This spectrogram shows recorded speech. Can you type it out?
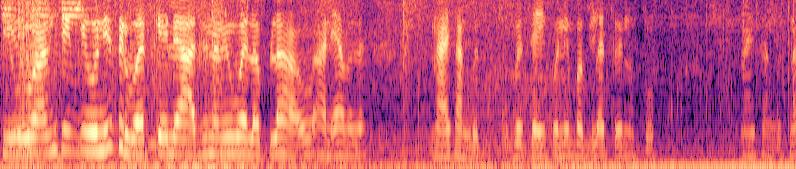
पिऊ आमची पिऊनी सुरुवात केली. अजून आम्ही वलपला आहो आणि आम्हाला नाही सांगत. उगाच काही कोणी बघला तर नको. नाही सांगत ना.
